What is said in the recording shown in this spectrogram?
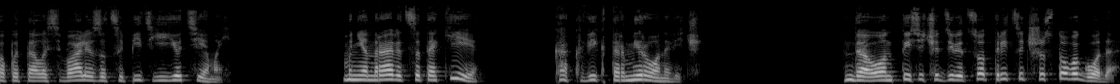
Попыталась Валя зацепить ее темой. Мне нравятся такие, как Виктор Миронович. Да он 1936 года.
